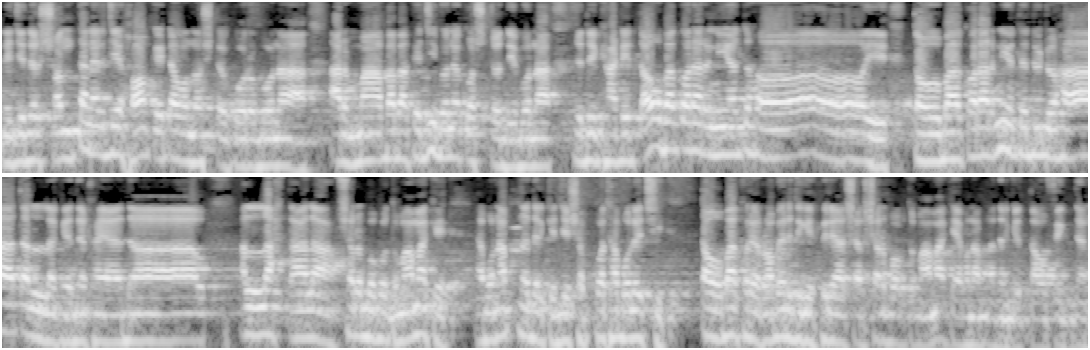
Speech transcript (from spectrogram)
নিজেদের সন্তানের যে হক, এটাও নষ্ট করব না। আর মা বাবাকে জীবনে কষ্ট দেব না। যদি ঘাঁটি তওবা করার নিয়ত হয়। তওবা করার নিয়তে দুটো হাত আল্লাহকে দেখায় দাও। আল্লাহ তালা সর্বপ্রথম আমাকে এবং আপনাদেরকে যেসব কথা বলেছি, তওবা করে রবের দিকে ফিরে আসার সর্বপ্রথম আমাকে এবং আপনাদেরকে তৌফিক দান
